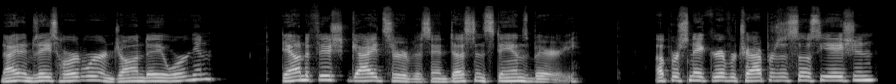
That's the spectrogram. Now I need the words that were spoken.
Nightham's Ace Hardware in John Day, Oregon, Down to Fish Guide Service and Dustin Stansberry, Upper Snake River Trappers Association,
